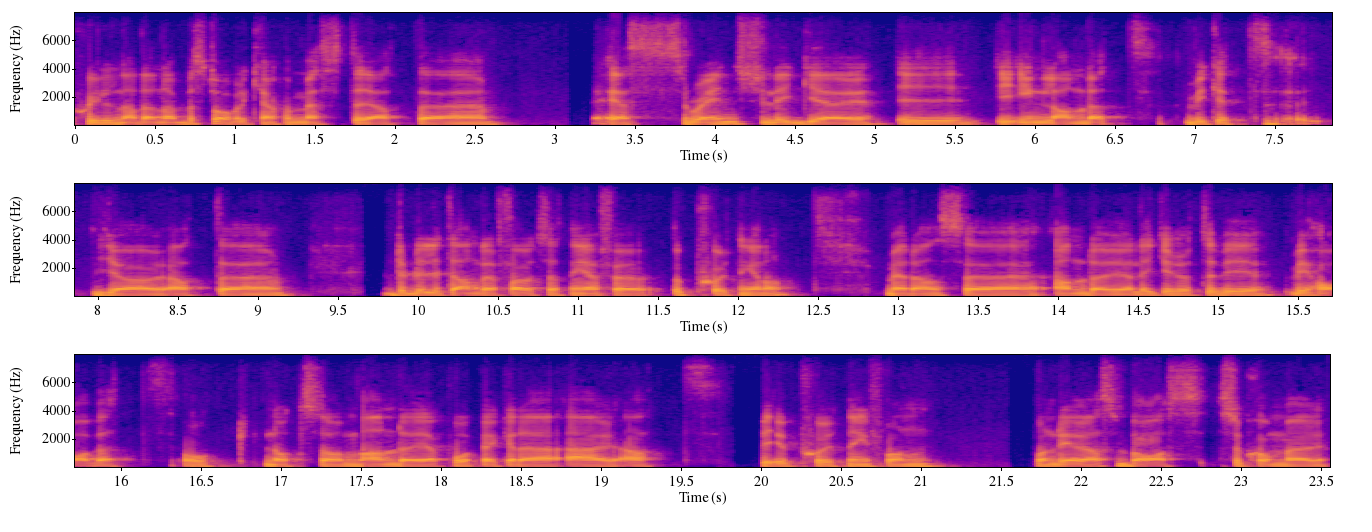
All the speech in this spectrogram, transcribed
skillnaderna består väl kanske mest i att eh, S-range ligger i, i inlandet vilket gör att eh, det blir lite andra förutsättningar för uppskjutningarna medan eh, Andöja ligger ute vid, vid havet. Och något som Andöja påpekade är att vid uppskjutning från, från deras bas så kommer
